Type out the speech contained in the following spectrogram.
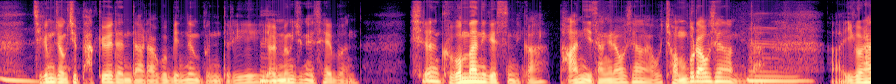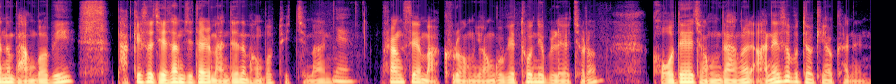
음. 지금 정치 바뀌어야 된다라고 믿는 분들이 음. 10명 중에 3분. 실은 그것만이겠습니까? 반 이상이라고 생각하고 전부라고 생각합니다. 음. 아, 이걸 하는 방법이 밖에서 제3지대를 만드는 방법도 있지만 네. 프랑스의 마크롱, 영국의 토니 블레어처럼 거대 정당을 안에서부터 기억하는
